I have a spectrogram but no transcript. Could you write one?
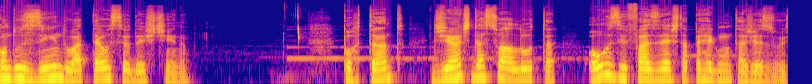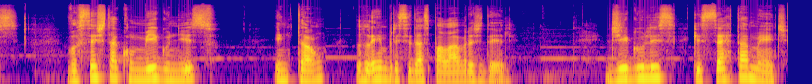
conduzindo-o até o seu destino. Portanto, diante da sua luta, ouse fazer esta pergunta a Jesus: Você está comigo nisso? Então, lembre-se das palavras dele. Digo-lhes que certamente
